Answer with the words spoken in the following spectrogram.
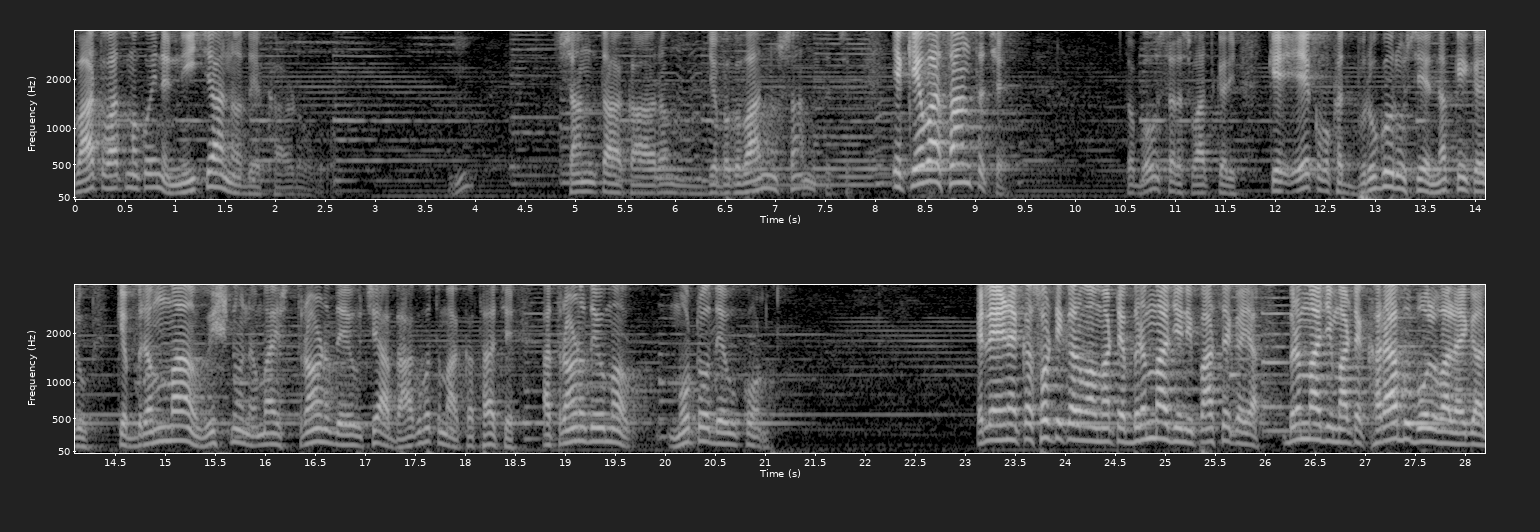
વાત વાતમાં કોઈને નીચા ન દેખાડો? શાંતાકારમ, જે ભગવાન શાંત છે. એ કેવા શાંત છે? તો બહુ સરસ વાત કરી કે એક વખત ભૃગુ ઋષિએ નક્કી કર્યું કે બ્રહ્મા, વિષ્ણુ મહેશ ત્રણ દેવ છે, આ ભાગવતમાં કથા છે. આ ત્રણ દેવમાં મોટો દેવ કોણ? એટલે એણે કસોટી કરવા માટે બ્રહ્માજીની પાસે ગયા. બ્રહ્માજી માટે ખરાબ બોલવા લાગ્યા.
